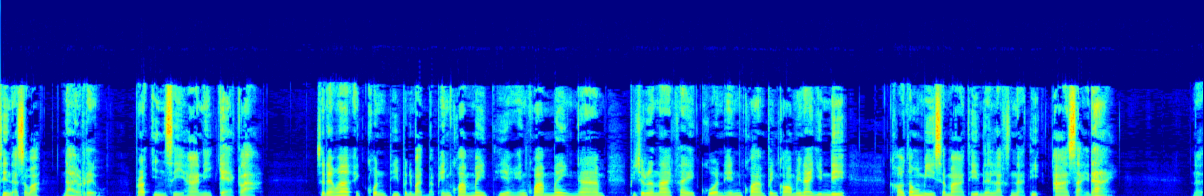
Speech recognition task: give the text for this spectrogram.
สิ้นอสวะได้เร็ว เพราะอินทรีห้านี้แก่กล้า แสดงว่าไอ้คนที่ปฏิบัติแบบเห็นความไม่เที่ยง เห็นความไม่งาม พิจารณาใคร่ควรเห็นความเป็นของไม่น่ายินดี เขาต้องมีสมาธิในลักษณะที่อาศัยได้นะ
